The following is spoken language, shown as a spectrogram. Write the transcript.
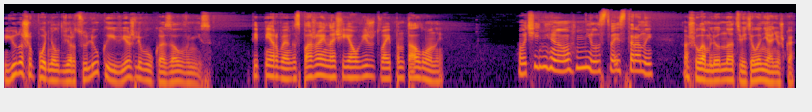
Юноша поднял дверцу люка и вежливо указал вниз. «Ты первая госпожа, иначе я увижу твои панталоны». «Очень э, мило с твоей стороны», — ошеломленно ответила нянюшка.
